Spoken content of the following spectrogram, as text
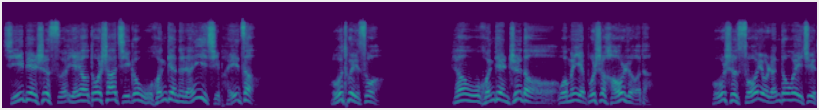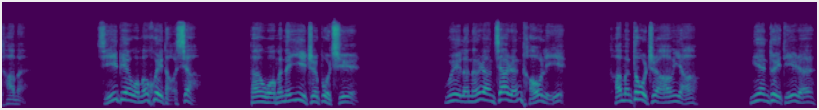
即便是死，也要多杀几个武魂殿的人一起陪葬，不退缩，让武魂殿知道我们也不是好惹的，不是所有人都畏惧他们。即便我们会倒下，但我们的意志不屈。为了能让家人逃离，他们斗志昂扬，面对敌人。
